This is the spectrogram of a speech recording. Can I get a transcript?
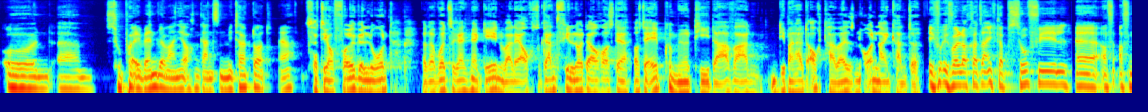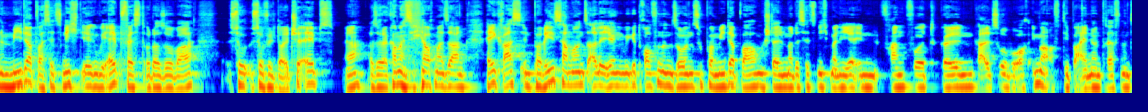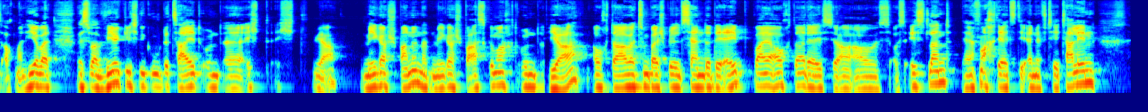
Und ähm, super Event, wir waren ja auch einen ganzen Mittag dort. Ja. Das hat sich auch voll gelohnt. Da wolltest du gar nicht mehr gehen, weil ja auch so ganz viele Leute auch aus der aus der Ape-Community da waren, die man halt auch teilweise nur online kannte. Ich, ich wollte auch gerade sagen, ich glaube, so viel äh, auf, auf einem Meetup, was jetzt nicht irgendwie Ape-Fest oder so war, so, so viel deutsche Apes, ja. Also da kann man sich auch mal sagen, hey krass, in Paris haben wir uns alle irgendwie getroffen und so ein super Meetup, warum stellen wir das jetzt nicht mal hier in Frankfurt, Köln, Karlsruhe, wo auch immer auf die Beine und treffen uns auch mal hier, weil es war wirklich eine gute Zeit und äh, echt, echt, ja, mega spannend, hat mega Spaß gemacht. Und ja, auch da war zum Beispiel Sander the Ape war ja auch da, der ist ja aus, aus Estland, der macht ja jetzt die NFT Tallinn,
